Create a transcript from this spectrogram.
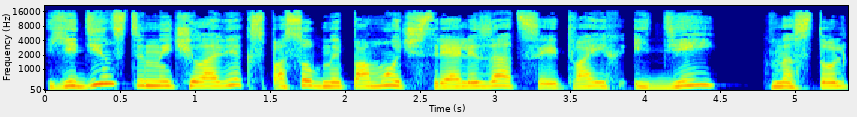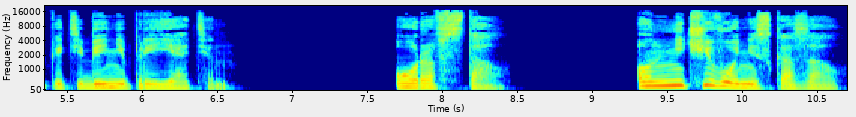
Единственный человек, способный помочь с реализацией твоих идей, настолько тебе неприятен». Ора встал. Он ничего не сказал,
